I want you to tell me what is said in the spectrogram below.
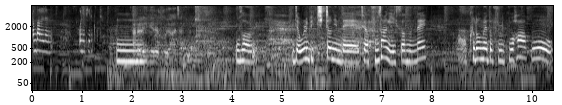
안 달리는 올림픽일 것 같아요. 음, 다른 의미를 부여하자면. 우선 이제 올림픽 직전인데 제가 부상이 있었는데 어, 그럼에도 불구하고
